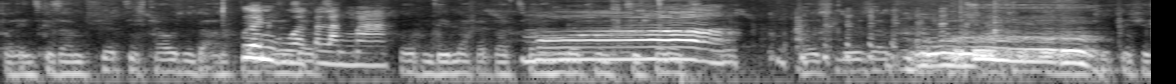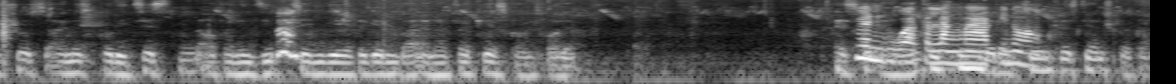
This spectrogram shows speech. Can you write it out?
Von insgesamt 40.000 Beamten เพื่อน im วัว Einsatz กำลังมา wurden demnach etwa หมอ 250 verletzt. Auslöser der tödliche Schuss eines Polizisten auf einen 17-Jährigen bei einer Verkehrskontrolle. Es เพื่อนวัวกำลังมาพี่น้อง Redaktion Christian Spöcker.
